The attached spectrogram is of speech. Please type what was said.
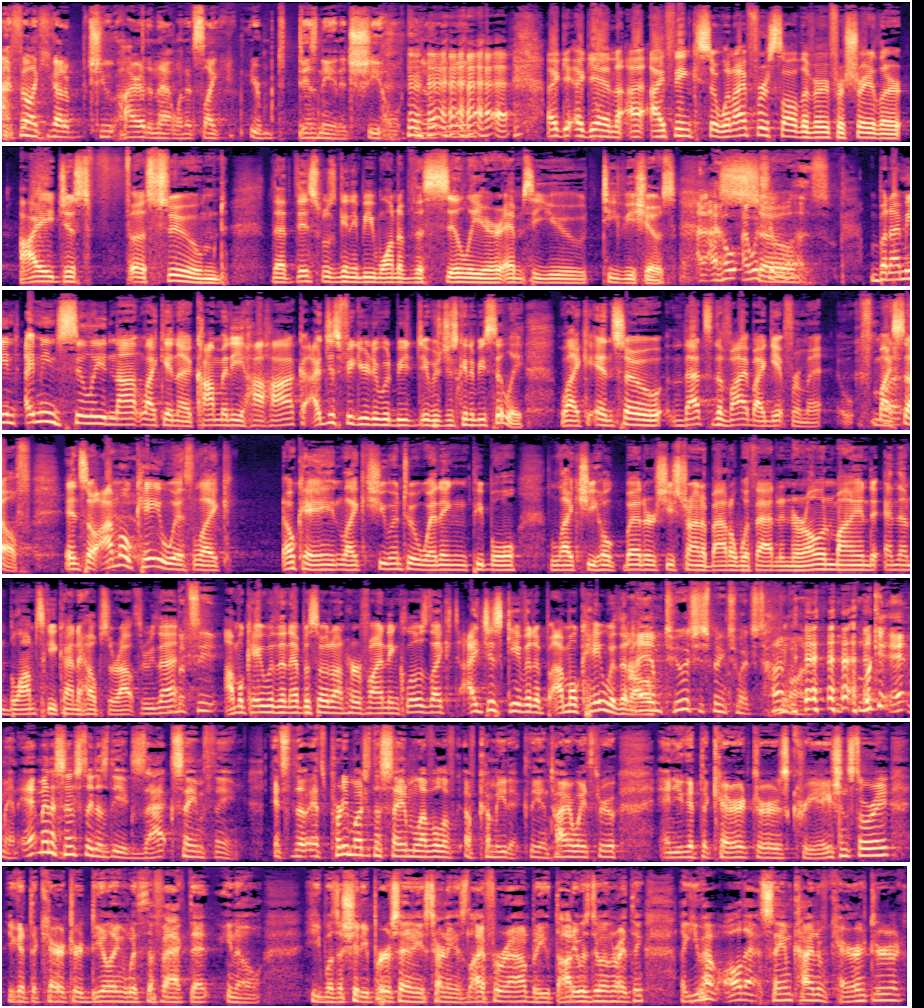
I feel like you got to shoot higher than that when it's like you're Disney and it's She-Hulk. You know I mean? Again, I, I think so. When I first saw the very first trailer, I just f- assumed that this was going to be one of the sillier MCU TV shows. I, I hope. I wish it was. But I mean, I mean silly, not like in a comedy, haha. I just figured it would be, it was just going to be silly, like, and so that's the vibe I get from it myself, and so I'm okay with like. Okay, like she went to a wedding, people like She Hulk better. She's trying to battle with that in her own mind, and then Blonsky kind of helps her out through that. But see- I'm okay with an episode on her finding clothes. Like I just give it a, I'm okay with it all. I am too. It's just spending too much time on it. Look at Ant Man. Ant Man essentially does the exact same thing. It's the it's pretty much the same level of, of comedic the entire way through, and you get the character's creation story. You get the character dealing with the fact that you know he was a shitty person and he's turning his life around, but he thought he was doing the right thing. Like you have all that same kind of character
